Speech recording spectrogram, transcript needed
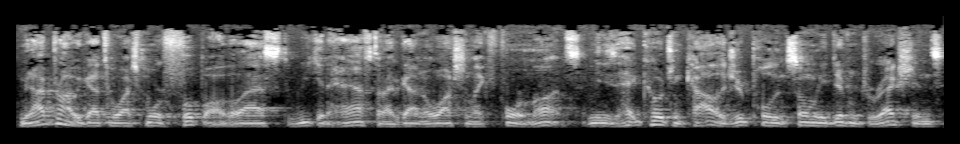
I mean, I probably got to watch more football the last week and a half than I've gotten to watch in like four months. I mean, as a head coach in college, you're pulled in so many different directions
